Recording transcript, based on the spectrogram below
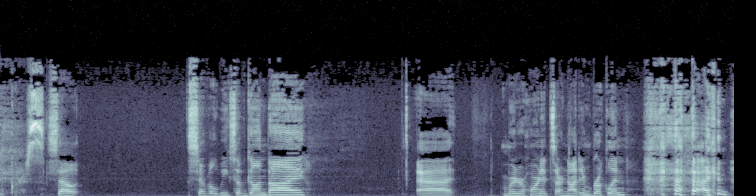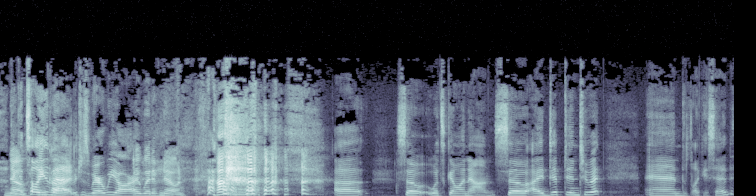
Of course. So, several weeks have gone by. Uh, murder hornets are not in Brooklyn. I can. I can tell you that, God. which is where we are. I would have known. So what's going on? So I dipped into it, and like I said,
